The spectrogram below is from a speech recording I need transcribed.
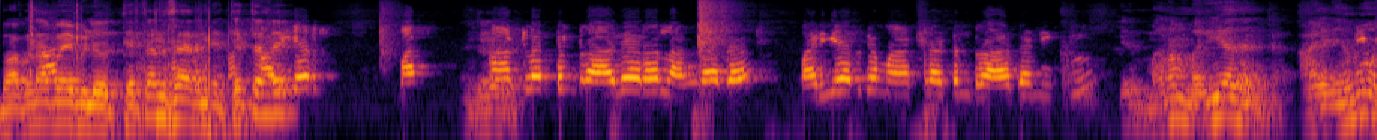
బొకడా బైబిల్ తిట్టండి సార్ మీరు తిట్టండి. మాట్లాడటం రాదారా లంగాదా? మర్యాదగా మాట్లాడటం రాదా నీకు? మనం మర్యాద అంట ఆయన ఏమో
